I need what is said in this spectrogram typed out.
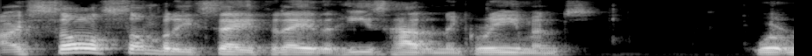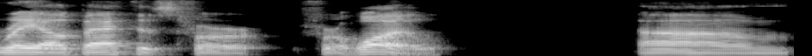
I saw somebody say today that he's had an agreement with Real Betis for for a while, um,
